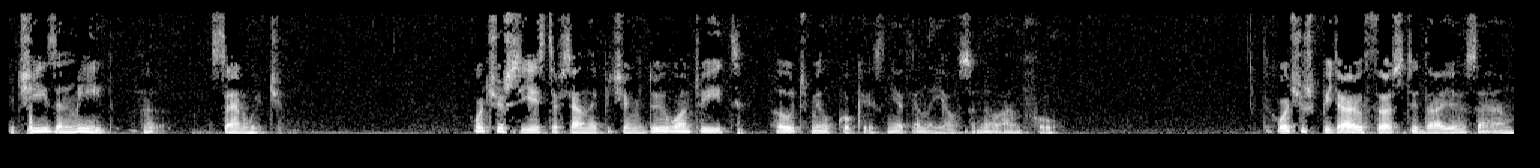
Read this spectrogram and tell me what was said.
A cheese and meat sandwich. Хочешь съесть овсяное печенье? Do you want to eat oatmeal cookies? Нет, я наелся. No, I'm full. Ты хочешь пить? Are you thirsty? Да, yes, I am.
